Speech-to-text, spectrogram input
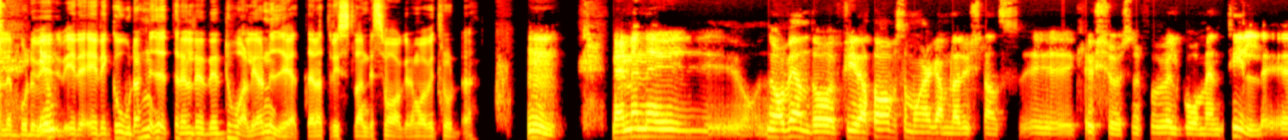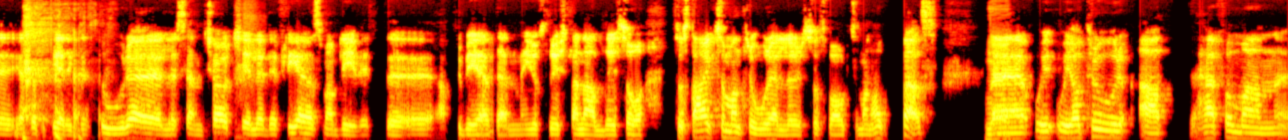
Eller borde vi, är, det, är det goda nyheter eller är det dåliga nyheter att Ryssland är svagare än vad vi trodde? Mm. Nej, men eh, nu har vi ändå firat av så många gamla Rysslands eh, klyschor så nu får vi väl gå med en till. Eh, jag tror att Fredrik den store eller sen Churchill, eller det är flera som har blivit eh, attribuerade den, men just Ryssland aldrig så, så starkt som man tror eller så svagt som man hoppas. Eh, och, och jag tror att här får man,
